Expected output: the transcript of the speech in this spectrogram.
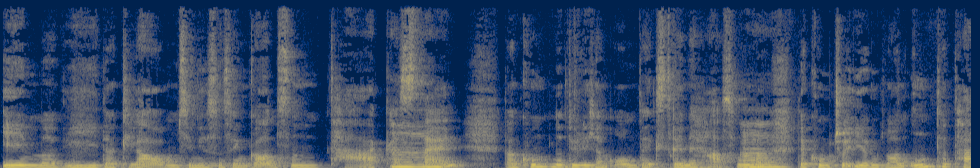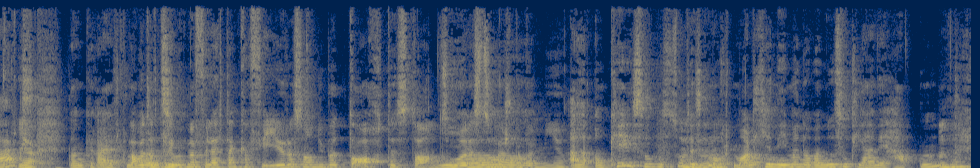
immer wieder glauben, sie müssen sich den ganzen Tag kasteien. Dann kommt natürlich am Abend der extreme Hasshunger. Der kommt schon irgendwann unter Tag. Ja. Dann greift man Aber dann halt trinkt man vielleicht einen Kaffee oder so und übertaucht es dann. So war das zum Beispiel bei mir. Mhm. Ah, okay, so hast du das gemacht. Manche nehmen aber nur so kleine Happen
